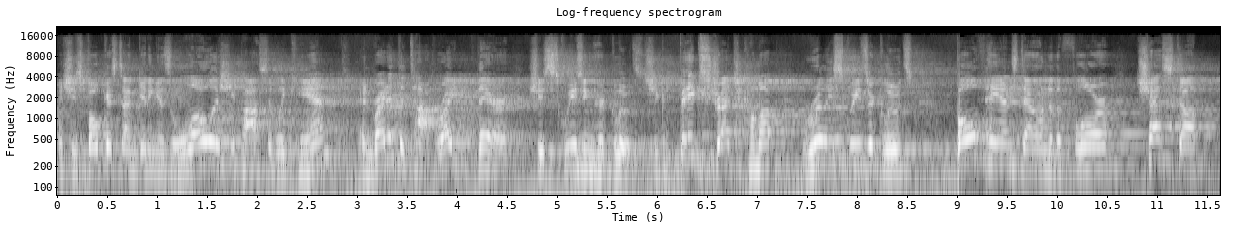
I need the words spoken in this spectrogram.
and she's focused on getting as low as she possibly can. And right at the top, right there, she's squeezing her glutes. She can big stretch, come up, really squeeze her glutes. Both hands down to the floor, chest up,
